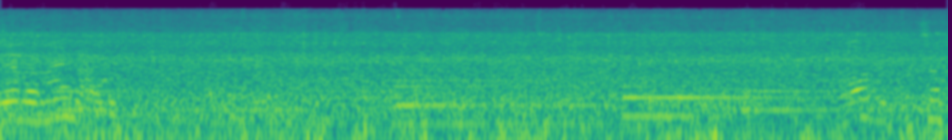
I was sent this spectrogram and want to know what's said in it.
याला नाही लागत जाऊ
